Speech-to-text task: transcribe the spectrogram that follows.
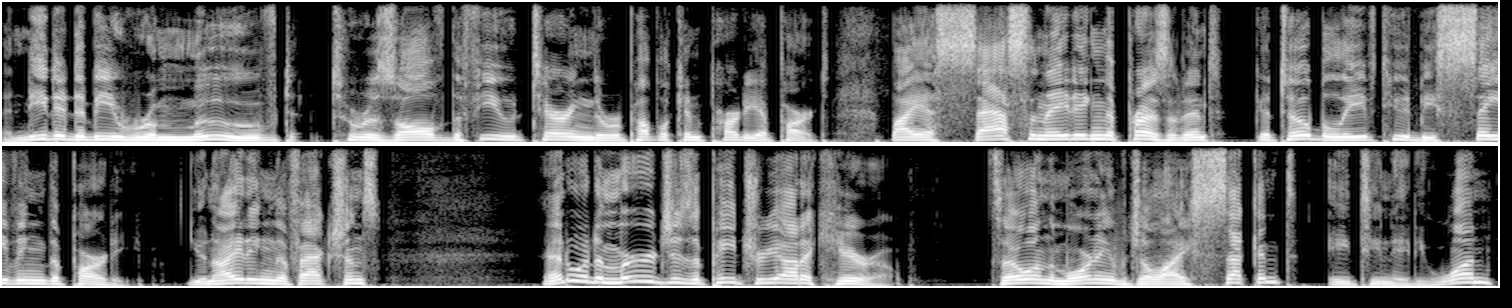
and needed to be removed to resolve the feud tearing the Republican Party apart. By assassinating the president, Guiteau believed he would be saving the party, uniting the factions, and would emerge as a patriotic hero. So, on the morning of July 2nd, 1881,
